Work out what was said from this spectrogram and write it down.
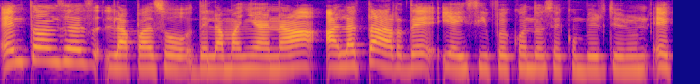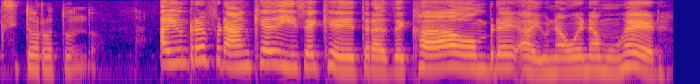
Entonces la pasó de la mañana a la tarde y ahí sí fue cuando se convirtió en un éxito rotundo. Hay un refrán que dice que detrás de cada hombre hay una buena mujer,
